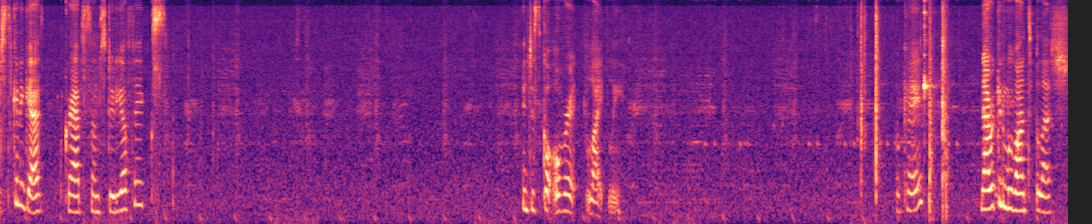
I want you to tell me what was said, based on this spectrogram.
just going to grab some Studio Fix. And just go over it lightly. Okay, now we're to move on to blush.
